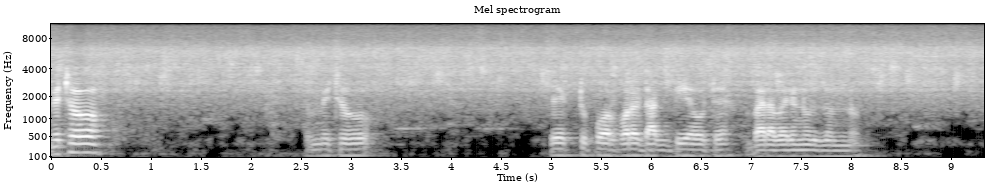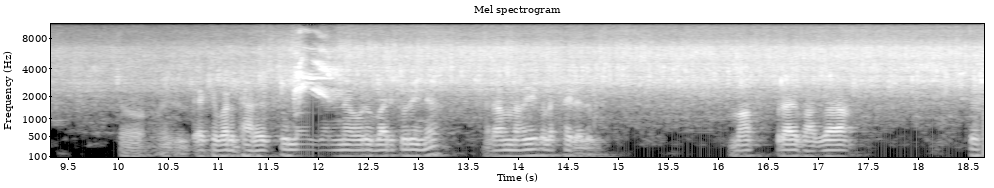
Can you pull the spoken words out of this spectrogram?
মিঠু মিঠু, সে একটু পর পরে ডাক দিয়ে ওঠে বাইরে বেরানোর জন্য। তো একেবারে ধারে চুলার জন্য ওরে বাড়ি করি না, রান্না হয়ে গেলে ছেড়ে দেবো। মাছ প্রায় ভাজা শেষ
